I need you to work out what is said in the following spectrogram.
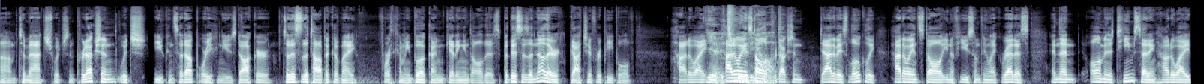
Um, to match which in production, which you can set up or you can use Docker. So this is the topic of my forthcoming book. I'm getting into all this, but this is another gotcha for people of how do I Yeah, how do I really install a production database locally? How do I install, you know, if you use something like Redis, and then oh, I'm in a team setting. How do I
